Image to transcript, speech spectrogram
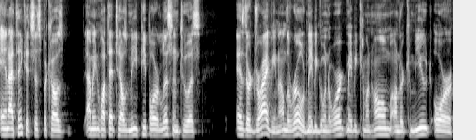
And I think it's just because, I mean, what that tells me, people are listening to us as they're driving on the road, maybe going to work, maybe coming home on their commute or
